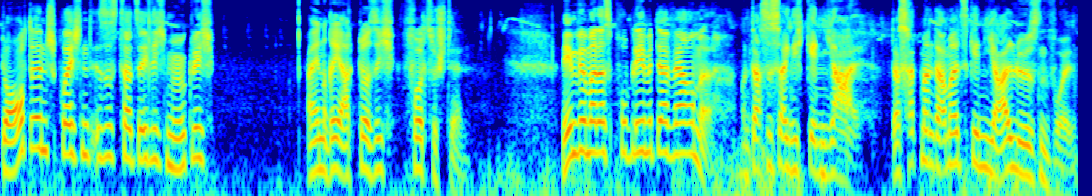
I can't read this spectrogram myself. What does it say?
Dort entsprechend ist es tatsächlich möglich, einen Reaktor sich vorzustellen. Nehmen wir mal das Problem mit der Wärme. Und das ist eigentlich genial. Das hat man damals genial lösen wollen.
